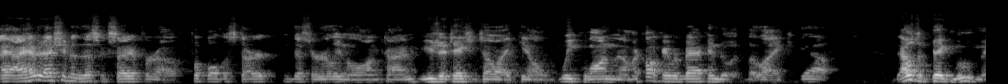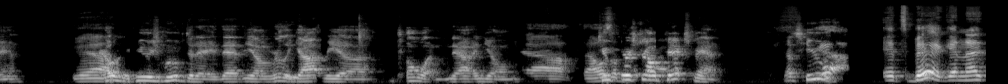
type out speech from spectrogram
I, I haven't actually been this excited for uh, football to start this early in a long time. Usually it takes until like, you know, week one, and I'm like, okay, we're back into it. But like, Yeah, that was a big move, man. Yeah, That was a huge move today that, you know, really got me uh, going. Now, you know, yeah. That was two a first round picks, man. That's huge. Yeah. it's big and I,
